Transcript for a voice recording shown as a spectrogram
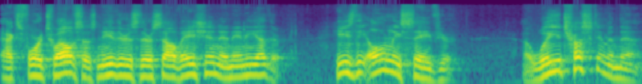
Acts 4:12 says, "Neither is there salvation in any other." He's the only Savior. Uh, will you trust Him in that?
